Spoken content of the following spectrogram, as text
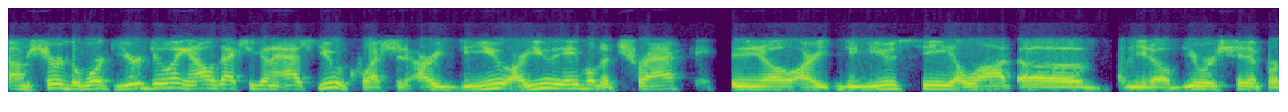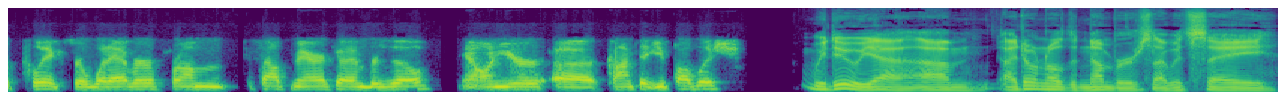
I'm sure the work you're doing, and I was actually going to ask you a question: Are do you are you able to track? You know, are do you see a lot of you know viewership or clicks or whatever from South America and Brazil you know, on your uh, content you publish? We do, yeah. Um, I don't know the numbers. I would say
